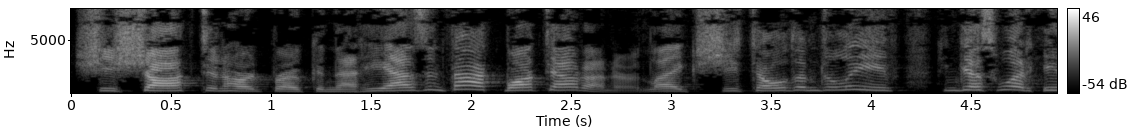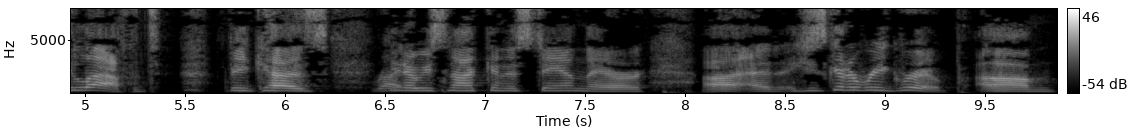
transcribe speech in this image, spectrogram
she's shocked and heartbroken that he has in fact walked out on her. Like she told him to leave, and guess what? He left because you know he's not going to stand there, uh, and he's going to regroup. Um,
